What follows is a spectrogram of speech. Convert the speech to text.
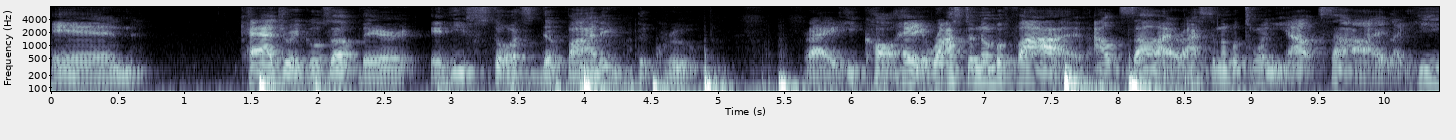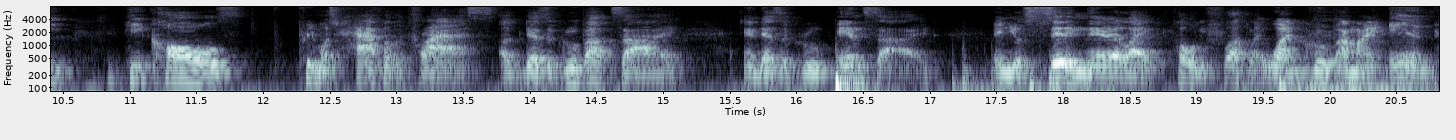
and Cadre goes up there and he starts dividing the group. Right? He called, hey, roster number five outside, roster number twenty outside. Like he he calls pretty much half of the class. Uh, there's a group outside and there's a group inside, and you're sitting there like, holy fuck, like what group am I in?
